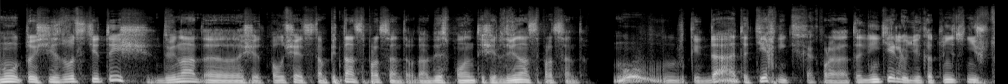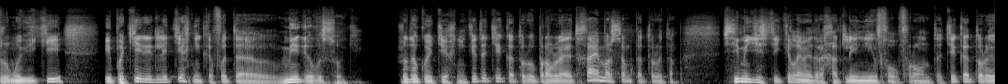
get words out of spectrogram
Ну, то есть из 20 тысяч 12, э, значит, получается там 15 процентов, там 2,5 тысячи или 12 процентов. Ну, да, это техники, как правило. Это не те люди, которые не штурмовики. И потери для техников это мега высокие. Что такое техника? Это те, которые управляют Хаймерсом, которые там в 70 километрах от линии фронта. Те, которые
